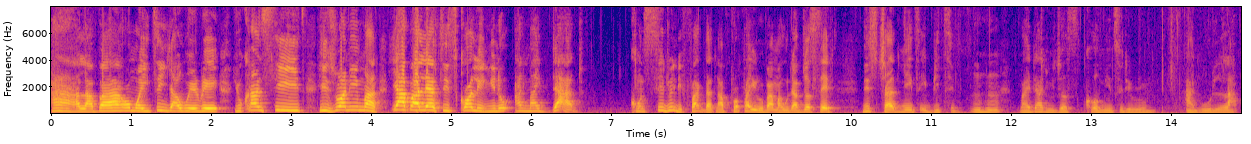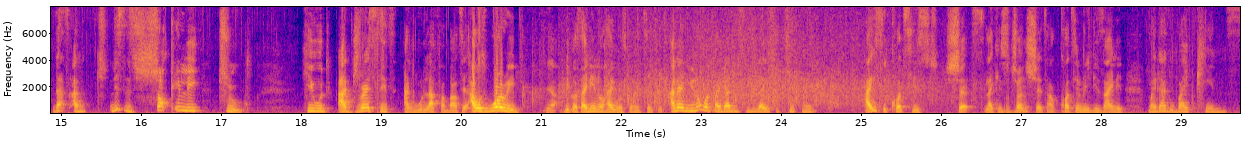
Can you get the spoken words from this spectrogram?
Ah, Alaba, Omo Itinja Were, you can't see it. He's running mad. Yaba left is calling, you know. And my dad, considering the fact that na proper Yoruba man would have just said, this child needs a beating. Mm-hmm. My dad would just call me into the room and would laugh. That's I'm, this is shockingly true. He would address it and would laugh about it. I was worried Yeah. because I didn't know how he was going to take it. And then you know what my dad used to do? I used to keep me. I used to cut his shirts, like his church mm-hmm. shirts. I'll cut it, redesign it. My dad would buy pins.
